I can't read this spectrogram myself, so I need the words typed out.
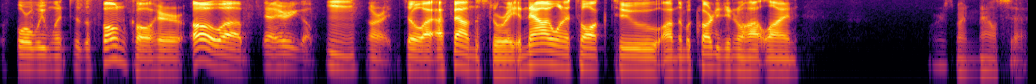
before we went to the phone call here. Oh, uh, yeah, here you go. Mm. All right. So I, I found the story, and now I want to talk to on the McLarty General Hotline. Where's my mouse at?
